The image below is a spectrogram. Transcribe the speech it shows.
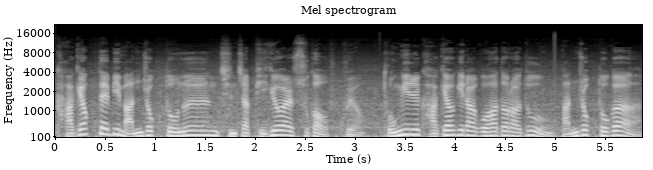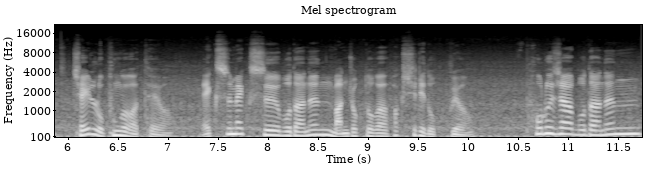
가격 대비 만족도는 진짜 비교할 수가 없고요. 동일 가격이라고 하더라도 만족도가 제일 높은 것 같아요. 엑스맥스보다는 만족도가 확실히 높고요. 포르자보다는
